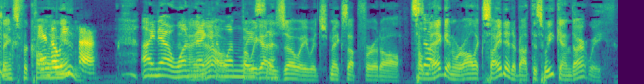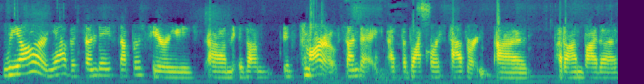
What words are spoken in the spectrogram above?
thanks for calling and in. Elisa. I know, one I Megan know, and one Lisa. But we got a Zoe, which makes up for it all. So, So- Megan, we're all excited about this weekend, aren't we? We are, yeah. The Sunday Supper series um, is on. It's tomorrow, Sunday, at the Black Horse Tavern, uh, put on by the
